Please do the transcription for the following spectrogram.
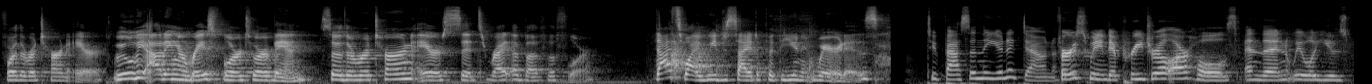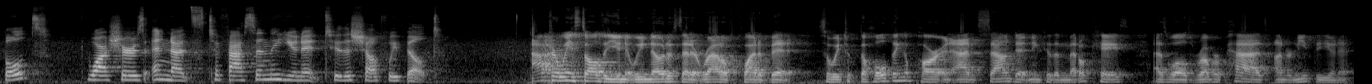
for the return air. We will be adding a raised floor to our van, so the return air sits right above the floor. That's why we decided to put the unit where it is. To fasten the unit down, first we need to pre-drill our holes and then we will use bolts, washers, and nuts to fasten the unit to the shelf we built. After we installed the unit, we noticed that it rattled quite a bit, so we took the whole thing apart and added sound deadening to the metal case as well as rubber pads underneath the unit.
